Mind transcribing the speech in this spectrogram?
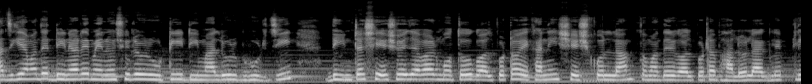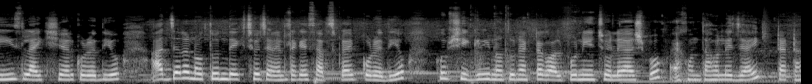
আজকে আমাদের ডিনারে মেনু ছিল রুটি, ডিম, আলুর ভুর্জি। দিনটা শেষ হয়ে যাওয়ার মতো গল্পটাও এখানেই শেষ করলাম। তোমাদের গল্পটা ভালো লাগলে প্লিজ লাইক শেয়ার করে দিও। আর যারা নতুন দেখছ, চ্যানেলটাকে সাবস্ক্রাইব করে দিও। খুব শীঘ্রই নতুন একটা গল্প নিয়ে চলে আসব। এখন তাহলে যাই। টাটা।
